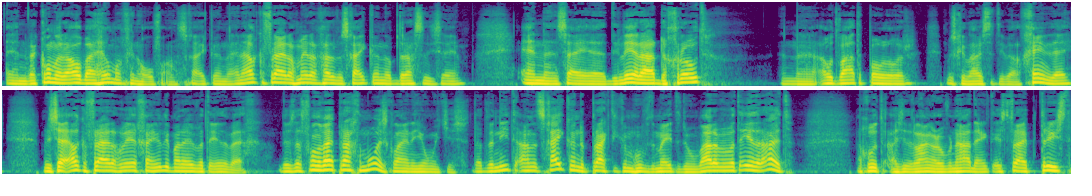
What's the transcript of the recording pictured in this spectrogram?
en wij konden er allebei helemaal geen hol van, scheikunde. En elke vrijdagmiddag hadden we scheikunde op Drachten Lyceum. En zei die leraar De Groot, een oud waterpoloer, misschien luistert hij wel, geen idee. Maar die zei elke vrijdag weer, gaan jullie maar even wat eerder weg. Dus dat vonden wij prachtig mooi als kleine jongetjes. Dat we niet aan het scheikundepracticum hoefden mee te doen. Waren we wat eerder uit. Maar goed, als je er langer over nadenkt, is het vrij triest.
